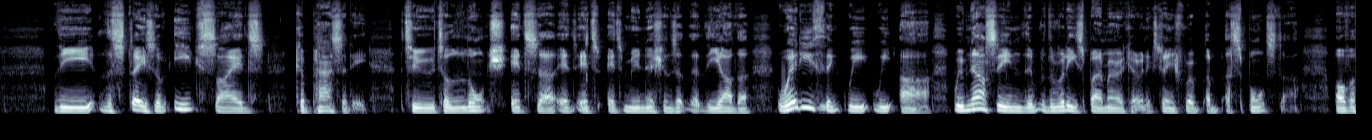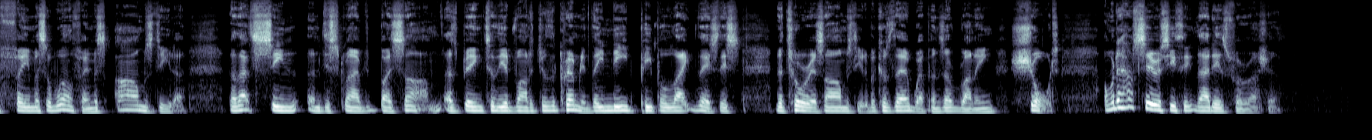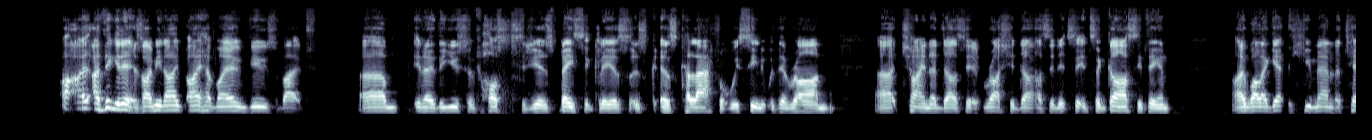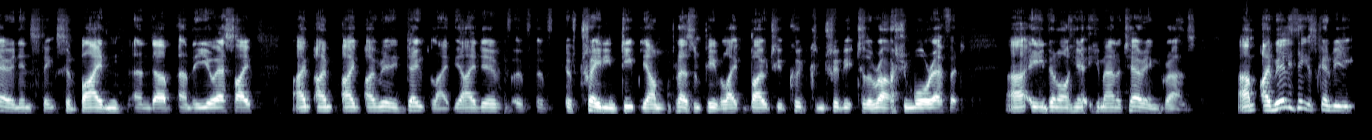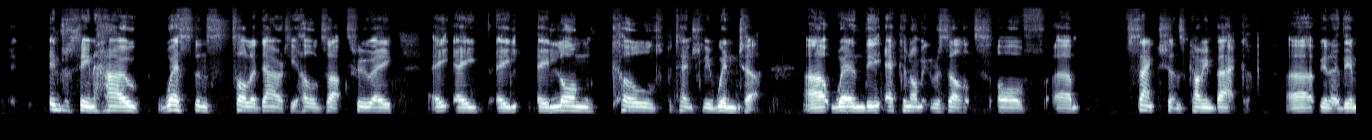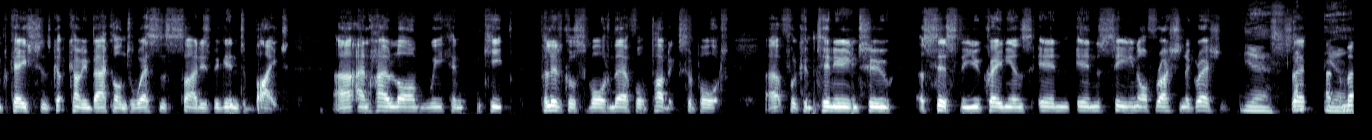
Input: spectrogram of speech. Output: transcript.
the the state of each side's capacity to to launch its uh, its, its, its munitions at the, the, other. Where do you think we, we are? We've now seen the, the release by America in exchange for a, a, sports star of a famous, a world famous arms dealer. Now that's seen and described by some as being to the advantage of the Kremlin. They need people like this, this notorious arms dealer, because their weapons are running short. I wonder how serious you think that is for Russia. I, I think it is. I mean, I, I have my own views about um, you know, the use of hostages basically as, as, as collateral. We've seen it with Iran. Uh, China does it. Russia does it. It's it's a ghastly thing. And I, while I get the humanitarian instincts of Biden and uh, and the US, I, I I I really don't like the idea of, of, of trading deeply unpleasant people like Bout who could contribute to the Russian war effort, uh, even on humanitarian grounds. Um, I really think it's going to be interesting how Western solidarity holds up through a a, a, a, a long, cold, potentially winter, uh, when the economic results of um, sanctions coming back, uh, you know, the implications coming back onto Western societies begin to bite, uh, and how long we can keep political support and therefore public support uh, for continuing to assist the Ukrainians in in seeing off Russian aggression. Yes. So yeah.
